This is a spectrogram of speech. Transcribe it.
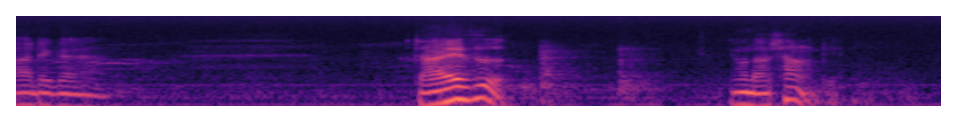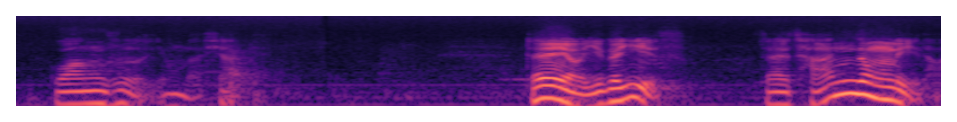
把这个宅字用到上边，光字用到下边。这有一个意思，在禅宗里头。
